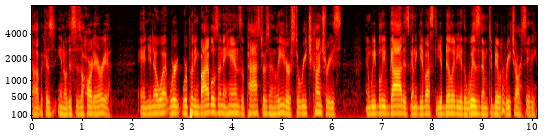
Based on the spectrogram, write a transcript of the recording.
uh, because you know this is a hard area. And you know what? We're we're putting Bibles in the hands of pastors and leaders to reach countries, and we believe God is going to give us the ability, the wisdom to be able to reach our city.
